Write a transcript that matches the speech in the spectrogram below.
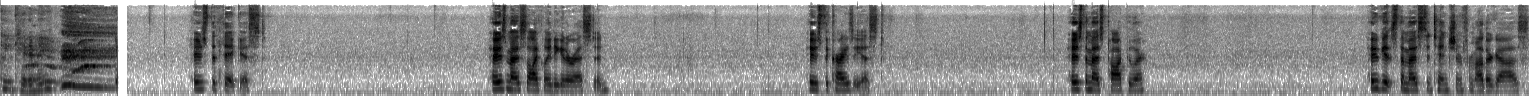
Freaking kidding me? Who's the thickest? Who's most likely to get arrested? Who's the craziest? Who's the most popular? Who gets the most attention from other guys?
